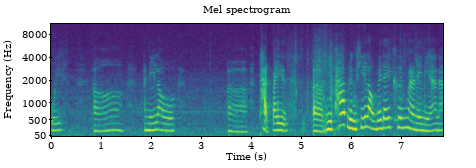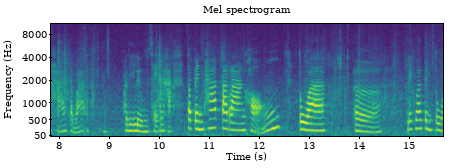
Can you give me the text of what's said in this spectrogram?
อุ้ยอ๋อ อันนี้เราถัดไปมีภาพหนึ่งที่เราไม่ได้ขึ้นมาในนี้นะคะ แต่ว่าพอดีลืมเช็คนะคะ จะเป็นภาพตารางของตัวเเรียกว่าเป็นตัว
